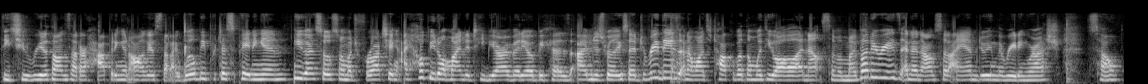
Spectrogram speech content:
the two readathons that are happening in August that I will be participating in. Thank you guys so, so much for watching. I hope you don't mind a TBR video because I'm just really excited to read these and I want to talk about them with you all, announce some of my buddy reads and announce that I am doing the reading rush. So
